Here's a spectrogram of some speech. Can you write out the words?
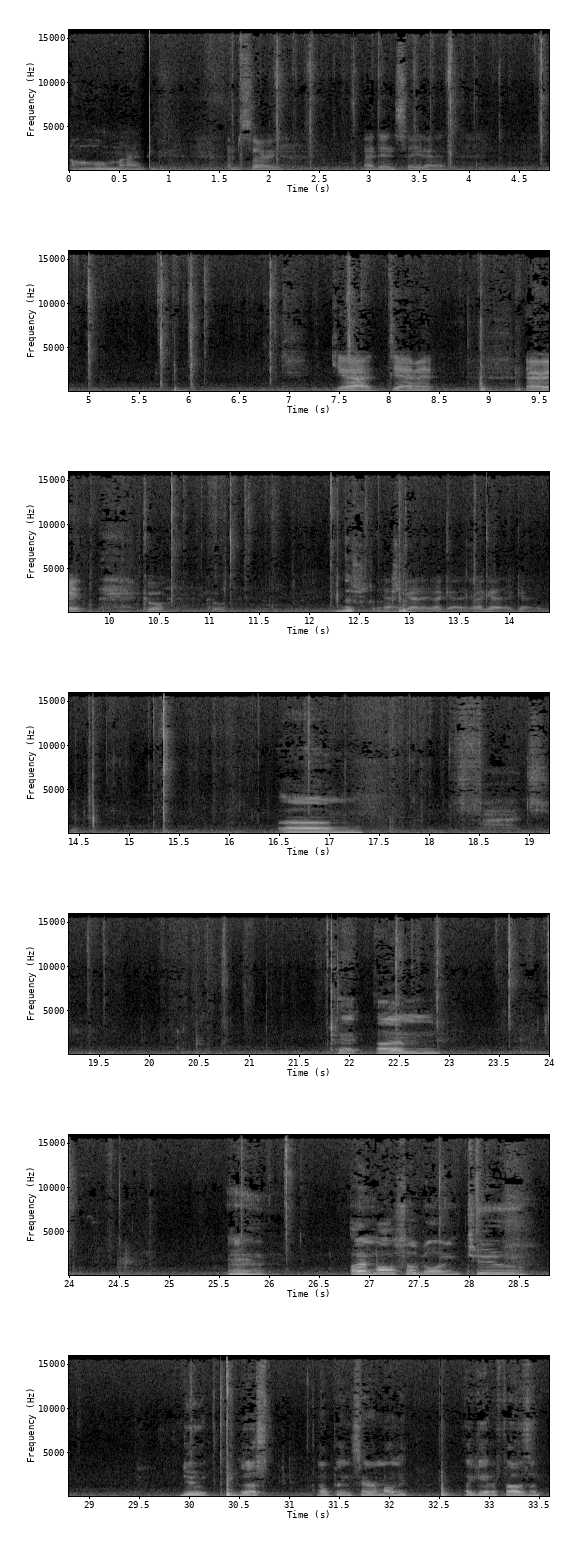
Oh my. I'm sorry. I didn't say that. God damn it. Alright. Cool. Cool. Yeah, I got it. I got it. I got it. I got it. I got it. Um. Okay. I'm. I'm also going to do this opening ceremony. I gain a thousand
